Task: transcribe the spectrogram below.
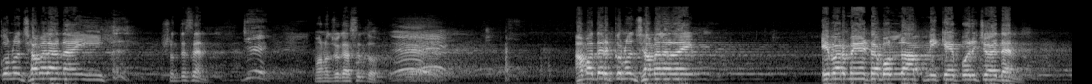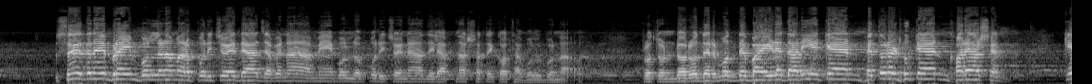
কোনো ঝামেলা নাই। শুনতেছেন? মনোযোগ আছে তো? আমাদের কোনো ঝামেলা নাই। এবার মেয়েটা বলল আপনি কে? পরিচয় দেন। সৈয়দনা ইব্রাহিম বললেন আমার পরিচয় দেয়া যাবে না। মেয়ে বলল পরিচয় না দিলে আপনার সাথে কথা বলব না। প্রচণ্ড রোদের মধ্যে বাইরে দাঁড়িয়ে কেন, ভেতরে ঢুকেন, ঘরে আসেন। কে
